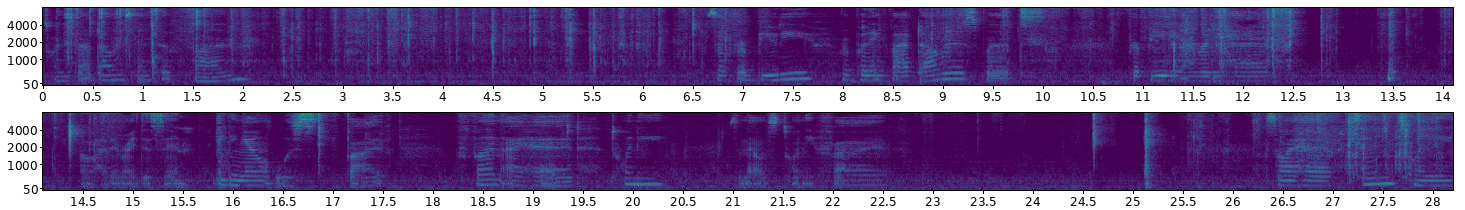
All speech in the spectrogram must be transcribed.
$25 into fun. So for beauty, we're putting $5, but for beauty, I already have, oh, I didn't write this in. Eating out was five. Fun, I had 20, so now it's 25. So I have 10, 20,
